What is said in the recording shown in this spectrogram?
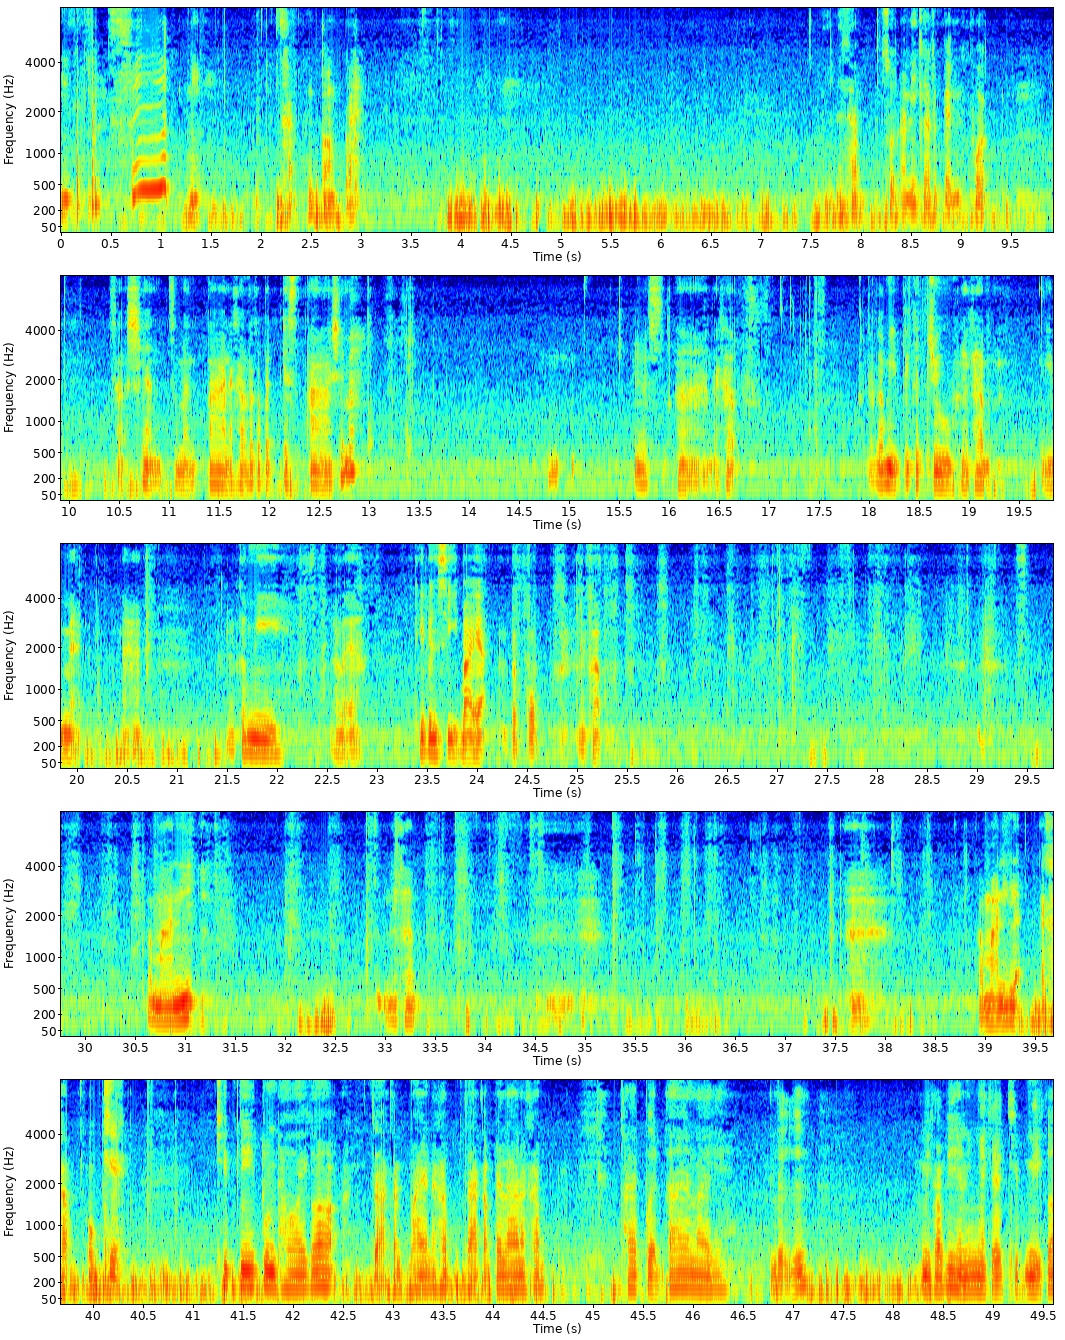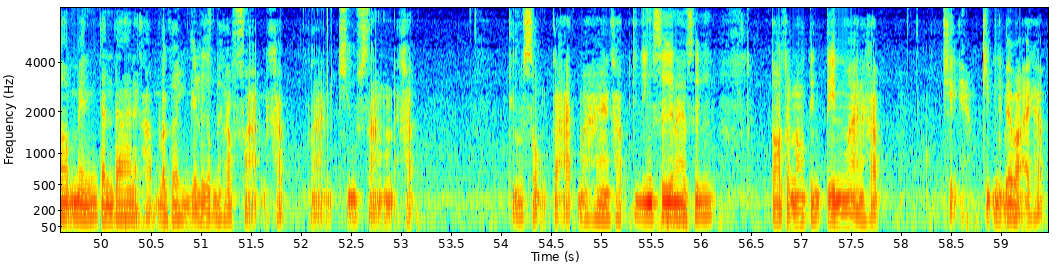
นี่ฟืดนี่ขัดทั้งกล่องไปนะครับ ส่ว นอันนี้ก็จะเป็นพวกซาเชียนสมันต้านะครับ แล้วก็เป็น SR ใช่ไหม SR นะครับ แล้วก็มีปิกาจูนะครับมีแม็กนะฮะ แล้วก็มีอะไรอะที่เป็นสีใบอะประกบนะครับประมาณนี้นะครับ อ่า ประมาณนี้แหละนะครับ โอเค คลิปนี้ตุนทอยก็จากกันไปนะครับ จากกันไปแล้วนะครับ ใครเปิดได้อะไร หรือ มีความคิดเห็นยังไงเกี่ยวกับคลิปนี้ก็เม้นต์กันได้นะครับ แล้วก็อย่าลืมนะครับฝากนะครับร้านคิวสั่งนะครับที่ส่งการ์ดมาให้ครับจริงๆซื้อนะซื้อต่อจากน้องตินตินมานะครับ โอเค คลิปนี้บ๊ายบายครับ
